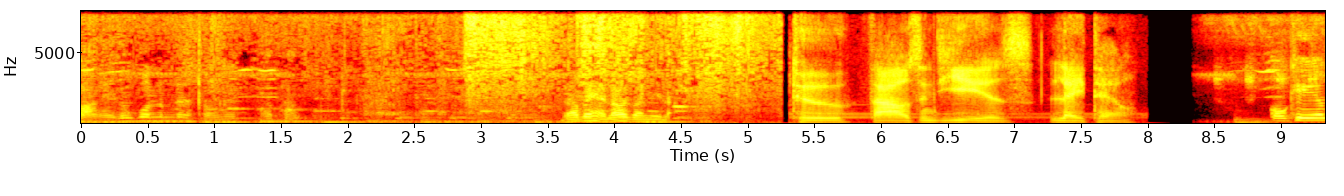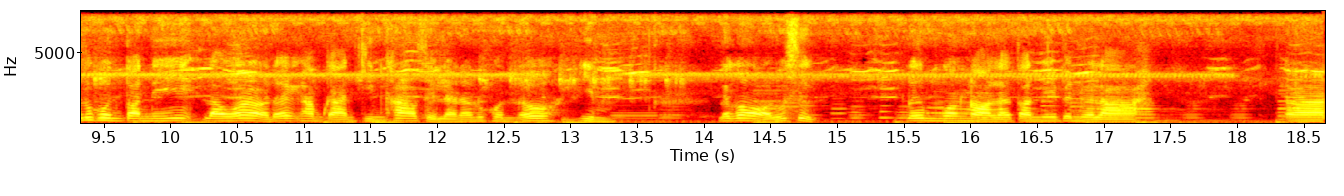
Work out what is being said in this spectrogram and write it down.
ฝั่งให้ทุกคนน้ำได้สองเลยนะครับเราไปหาเล่าตอนนี้แหละ2,000 years later. โอเคครับทุกคนตอนนี้เราก็ได้ทำการกินข้าวเสร็จแล้วนะทุกคนเอออิ่ม แล้วก็รู้สึก เริ่มง่วงนอนแล้วตอนนี้เป็นเวลาอ่า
